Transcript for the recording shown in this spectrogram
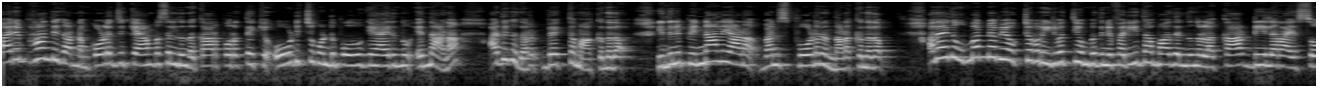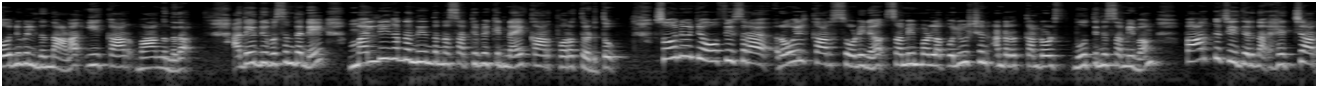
പരിഭ്രാന്തി കാരണം കോളേജ് ക്യാമ്പസിൽ നിന്ന് കാർ പുറത്തേക്ക് ഓടിച്ചു കൊണ്ടുപോവുകയായിരുന്നു എന്നാണ് അധികൃതർ വ്യക്തമാക്കുന്നത്. ഇതിന് പിന്നാലെയാണ് വൻ സ്ഫോടനം നടക്കുന്നത്. അതായത് ഉമർ നബി ഒക്ടോബർ ഇരുപത്തി ഒമ്പതിന് ഫരീദാബാദിൽ നിന്നുള്ള കാർ ഡീലറായ സോനുവിൽ നിന്നാണ് ഈ കാർ വാങ്ങുന്നത്. അതേ ദിവസം തന്നെ മലിനീകരണ നിയന്ത്രണ സർട്ടിഫിക്കറ്റിനായി കാർ പുറത്തെടുത്തു. സോനുവിന്റെ ഓഫീസറായ റോയൽ കാർ സോഡിന് സമീപമുള്ള പൊല്യൂഷൻ അണ്ടർ കൺട്രോൾ ബൂത്തിന് സമീപം പാർക്ക് ചെയ്തിരുന്ന എച്ച് ആർ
